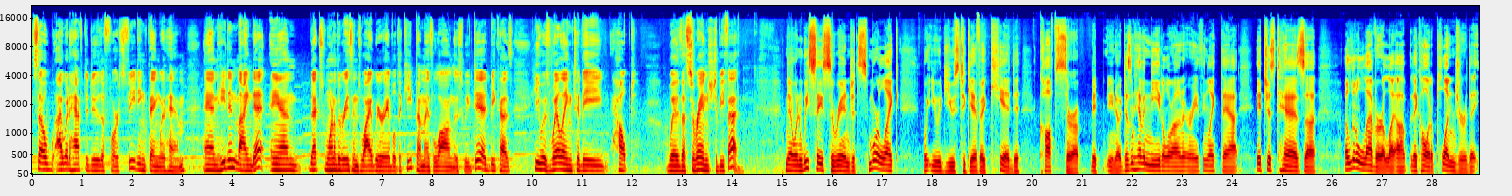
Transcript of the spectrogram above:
So I would have to do the force feeding thing with him and he didn't mind it and that's one of the reasons why we were able to keep him as long as we did because he was willing to be helped with a syringe to be fed. Now, when we say syringe, it's more like what you would use to give a kid cough syrup. It you know it doesn't have a needle on it or anything like that. It just has a, a little lever. Uh, they call it a plunger. That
